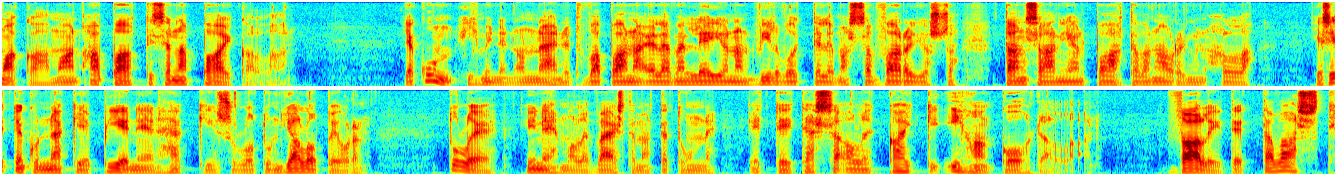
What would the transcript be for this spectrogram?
makaamaan apaattisena paikallaan. Ja kun ihminen on nähnyt vapaana elävän leijonan vilvoittelemassa varjossa Tansanian pahtavan auringon alla, ja sitten kun näkee pieneen häkkiin sulotun jalopeuran, tulee Inehmolle väistämättä tunne, ettei tässä ole kaikki ihan kohdallaan. Valitettavasti.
